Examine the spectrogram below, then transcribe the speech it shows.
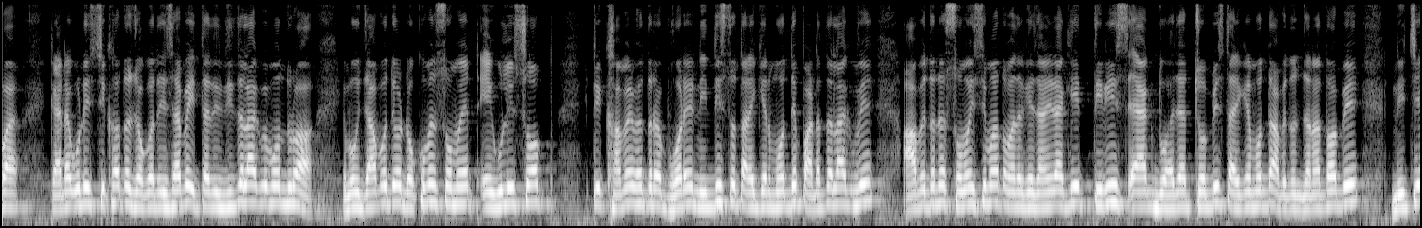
বা ক্যাটাগরি শিক্ষাগত জগৎ হিসাবে ইত্যাদি দিতে লাগবে বন্ধুরা। এবং যাবতীয় ডকুমেন্ট সমেত এগুলি সব একটি খামের ভেতরে ভরে নির্দিষ্ট তারিখের মধ্যে পাঠাতে লাগবে। আবেদনের সময়সীমা তোমাদেরকে জানিয়ে রাখি, তিরিশ এক দু তারিখের মধ্যে আবেদন জানাতে হবে। নিচে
